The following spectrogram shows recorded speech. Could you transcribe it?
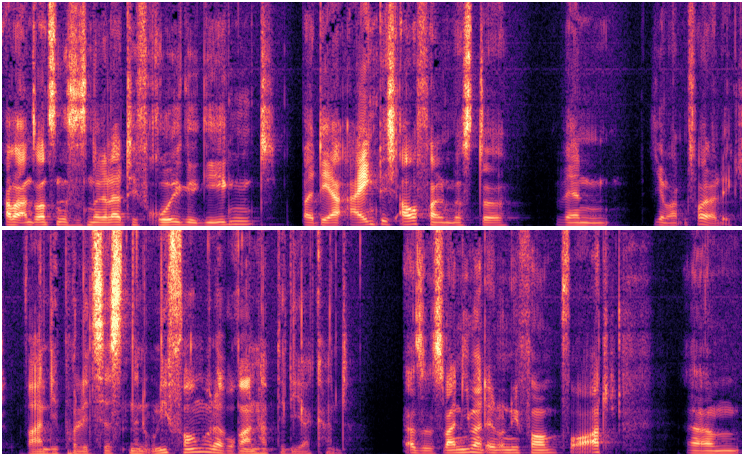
aber ansonsten ist es eine relativ ruhige Gegend, bei der eigentlich auffallen müsste, wenn jemanden Feuer legt. Waren die Polizisten in Uniform oder woran habt ihr die erkannt? Also es war niemand in Uniform vor Ort. Ähm,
